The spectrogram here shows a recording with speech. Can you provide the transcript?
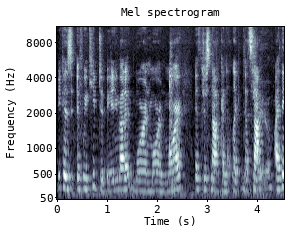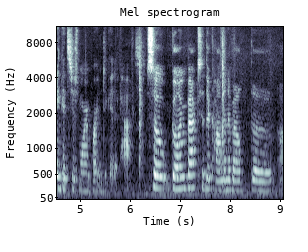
because if we keep debating about it more and more and more it's just not gonna like that's not True. i think it's just more important to get it passed So going back to the comment about the um,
